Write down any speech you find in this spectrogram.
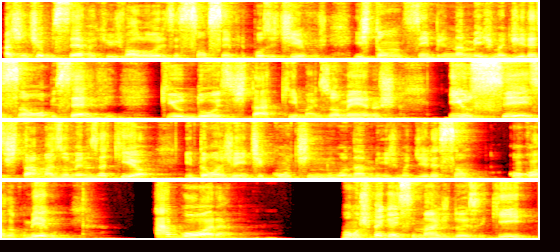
A gente observa que os valores são sempre positivos, estão sempre na mesma direção. Observe que o 2 está aqui mais ou menos e o 6 está mais ou menos aqui. Ó. Então, a gente continua na mesma direção. Concorda comigo? Agora, vamos pegar esse mais 2 aqui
